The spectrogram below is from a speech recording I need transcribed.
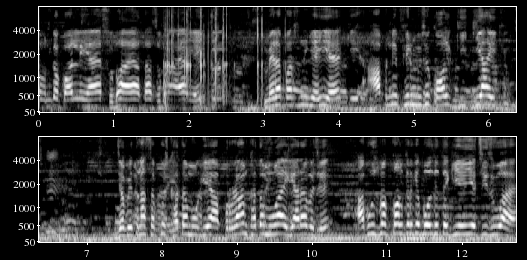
उनका कॉल नहीं आया सुबह आया था सुबह आया यही कि मेरा प्रश्न यही है कि आपने फिर मुझे कॉल किया ही क्यों? जब इतना सब कुछ खत्म हो गया प्रोग्राम खत्म हुआ है ग्यारह बजे आप उस वक्त कॉल करके बोल देते कि ये ये चीज़ हुआ है।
